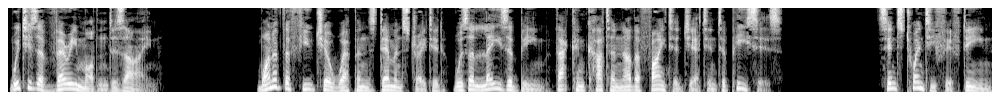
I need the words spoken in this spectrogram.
which is a very modern design. One of the future weapons demonstrated was a laser beam that can cut another fighter jet into pieces. Since 2015,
